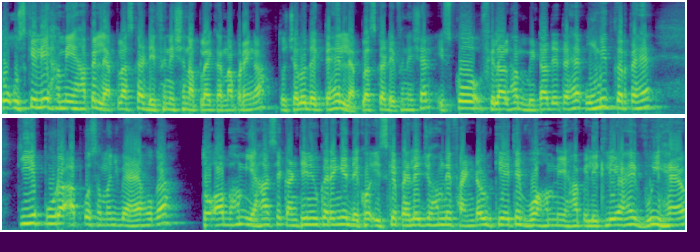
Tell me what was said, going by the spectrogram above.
तो उसके लिए हमें यहाँ पे लैप्लास का डेफिनेशन अप्लाई करना पड़ेगा। तो चलो देखते हैं लैप्लास का डेफिनेशन इसको फ़िलहाल हम मिटा देते हैं। उम्मीद करते हैं कि ये पूरा आपको समझ में आया होगा। तो अब हम यहाँ से कंटिन्यू करेंगे। देखो, इसके पहले जो हमने फाइंड आउट किए थे, वो हमने यहाँ पे लिख लिया है। We have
